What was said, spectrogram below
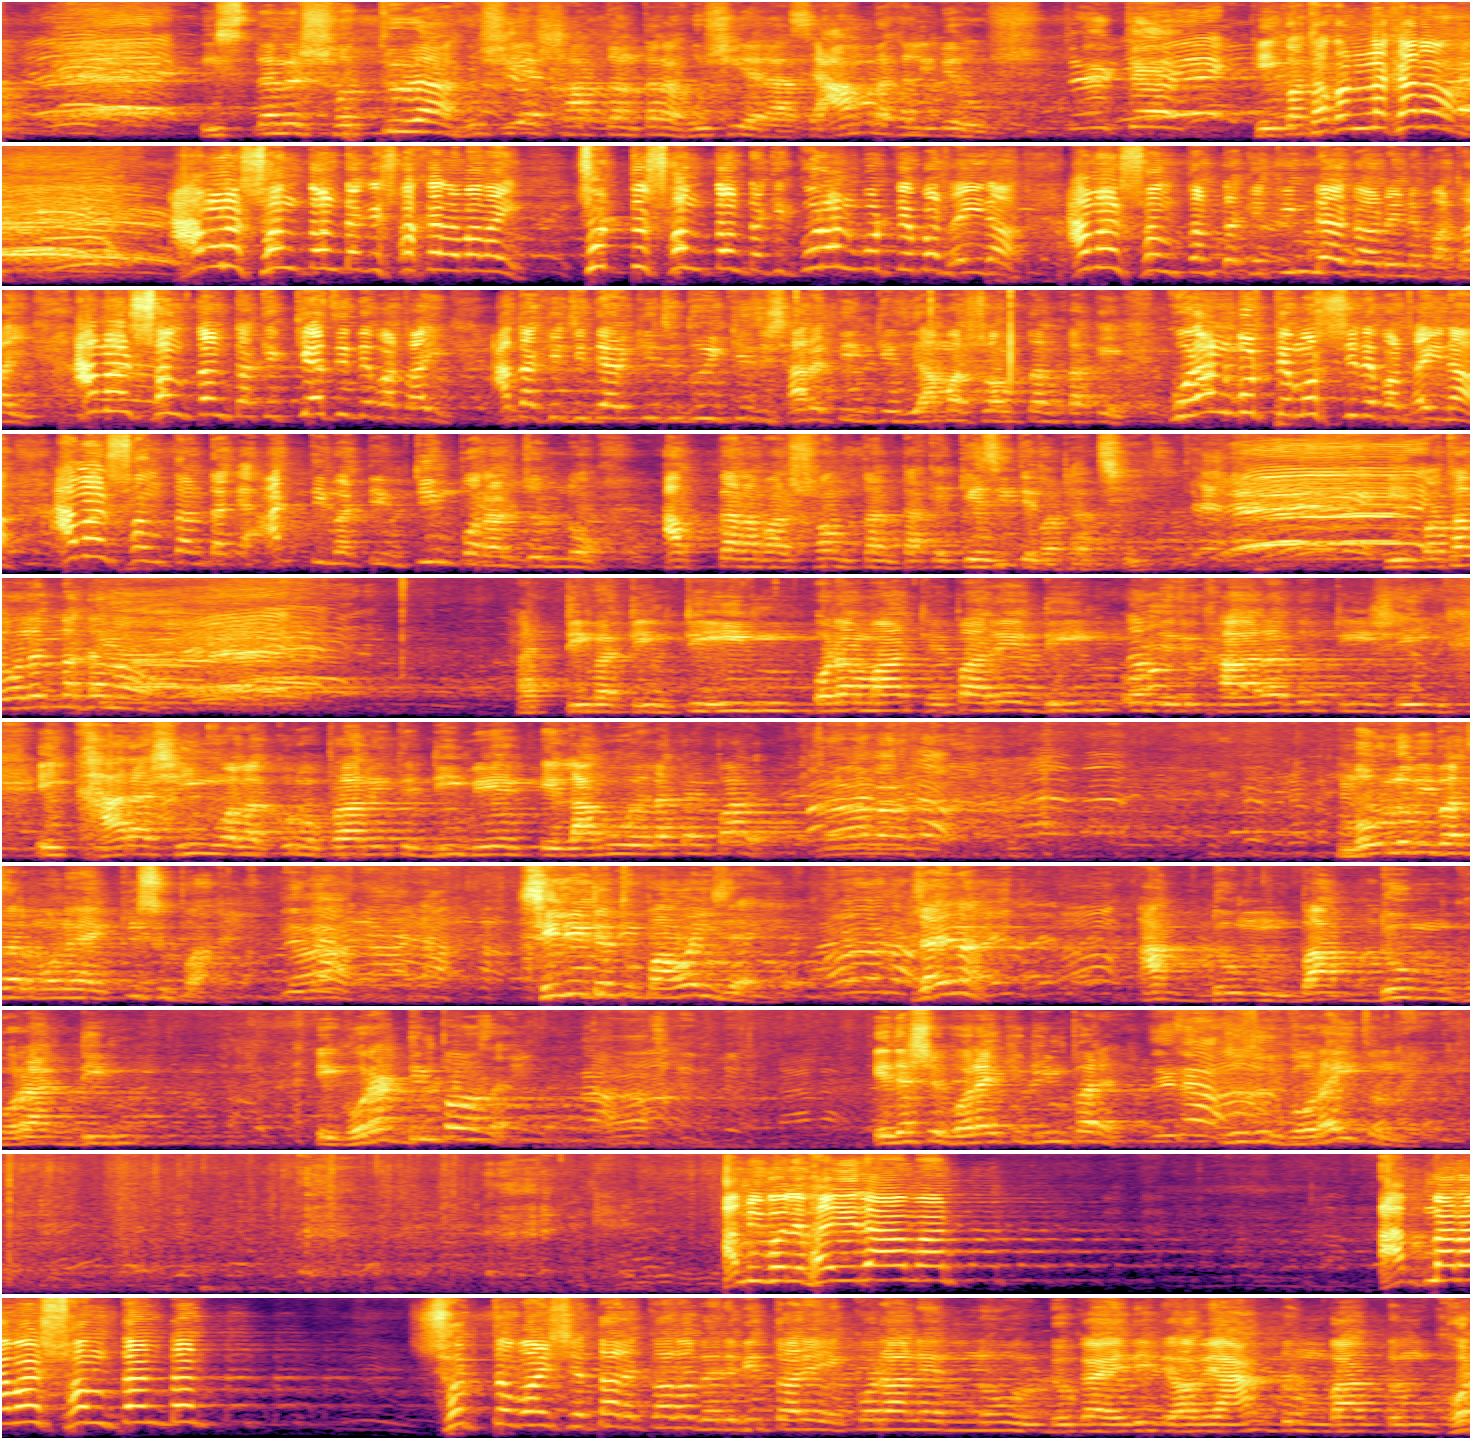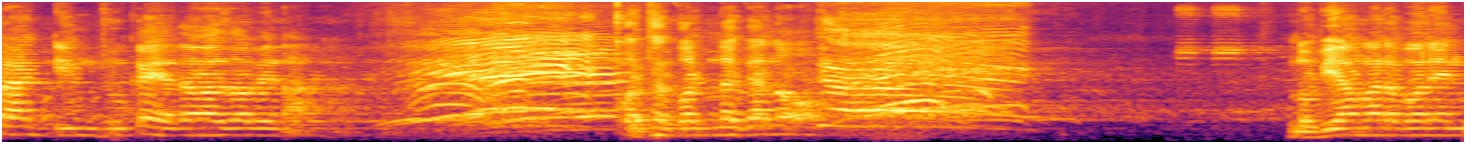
ইসলামের শত্রুরা হুঁশিয়ার সাবধান তারা হুঁশিয়ার আছে আমরা খালি বেহুশ। কি কথা কন না কেন? আমরা সন্তানটাকে সকালে বানাই, ছোট্ট সন্তানটাকে কোরআন পড়তে পাঠাই না, আমার সন্তানটাকে কিন্ডার গার্ডেনে পাঠাই, আমার সন্তানটাকে কেজিতে পাঠাই, আধা কেজি, দেড় কেজি, দুই কেজি, সাড়ে তিন কেজি, আমার সন্তানটাকে কোরআন পড়তে মসজিদে পাঠাই না, আমার সন্তানটাকে আটটি মাটি টিম পড়ার জন্য আপনার আমার সন্তানটাকে কেজিতে পাঠাচ্ছি। এই কথা বলেন না কেন? হাট্টিমা টিম টিম ওরা মাঠে পারে ডিম, ওদের খাড়া দুটি সেই এই খাড়া শিংওয়ালা কোন প্রাণীতে ডিমে এই লামু এলাকায় পারে? মৌলভী বাজার মনে হয় কিছু পায় সিলেটে তো পাওয়াই যায়। যায় না? আগডুম বাগডুম ঘোড়ার ডিম। এই ঘোড়ার ডিম পাওয়া যায়? এদেশে ঘোড়ায় কি ডিম পারে? ঘোড়াই তো নাই। আমি বলি, ভাইরা আমার, আপনার আমার সন্তানটা ছোট্ট বয়সে তার কলবের ভিতরে কোরআনের নূর ঢুকাই দিতে হবে। আগডুম বাগডুম ঘোড়ার ডিম ঢুকাই দেওয়া যাবে না। কথা কর না কেন? নবী আমার বলেন,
